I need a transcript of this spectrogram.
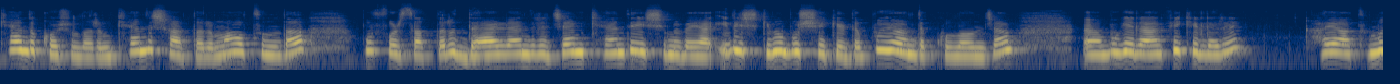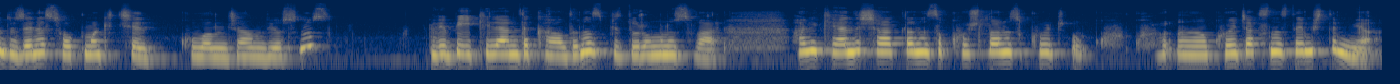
Kendi koşullarım, kendi şartlarım altında bu fırsatları değerlendireceğim. Kendi işimi veya ilişkimi bu şekilde, bu yönde kullanacağım. Ee, bu gelen fikirleri hayatımı düzene sokmak için kullanacağım diyorsunuz ve bir ikilemde kaldığınız bir durumunuz var. Hani kendi şartlarınızı, koşullarınızı e, koyacaksınız demiştim ya.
